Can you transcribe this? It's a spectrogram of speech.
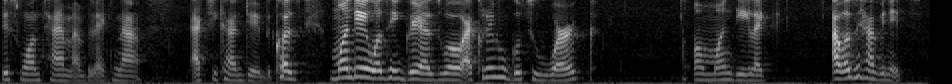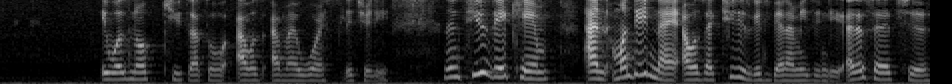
this one time. I'm like, nah, actually can't do it because Monday wasn't great as well. I couldn't even go to work on Monday. Like, I wasn't having it. It was not cute at all. I was at my worst, literally. Then Tuesday came, and Monday night I was like, Tuesday is going to be an amazing day. I just said to,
